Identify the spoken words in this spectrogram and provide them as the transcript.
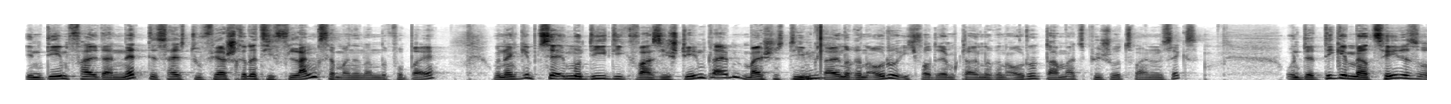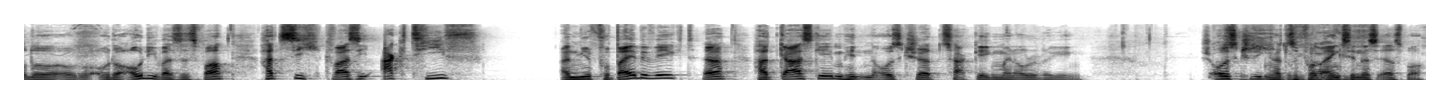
In dem Fall dann nicht, das heißt, du fährst relativ langsam aneinander vorbei. Und dann gibt es ja immer die, die quasi stehen bleiben, meistens die im kleineren Auto. Ich war der im kleineren Auto, damals Peugeot 206. Und der dicke Mercedes oder, oder, oder Audi, was es war, hat sich quasi aktiv an mir vorbei bewegt, ja, hat Gas gegeben, hinten ausgeschert, zack, gegen mein Auto dagegen. Ist ausgestiegen, hat sofort eingesehen, dass er es war.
